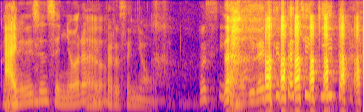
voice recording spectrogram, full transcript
Cuando Ay. me dicen señora. Ay, pero señor. Pues sí, es que está chiquita.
